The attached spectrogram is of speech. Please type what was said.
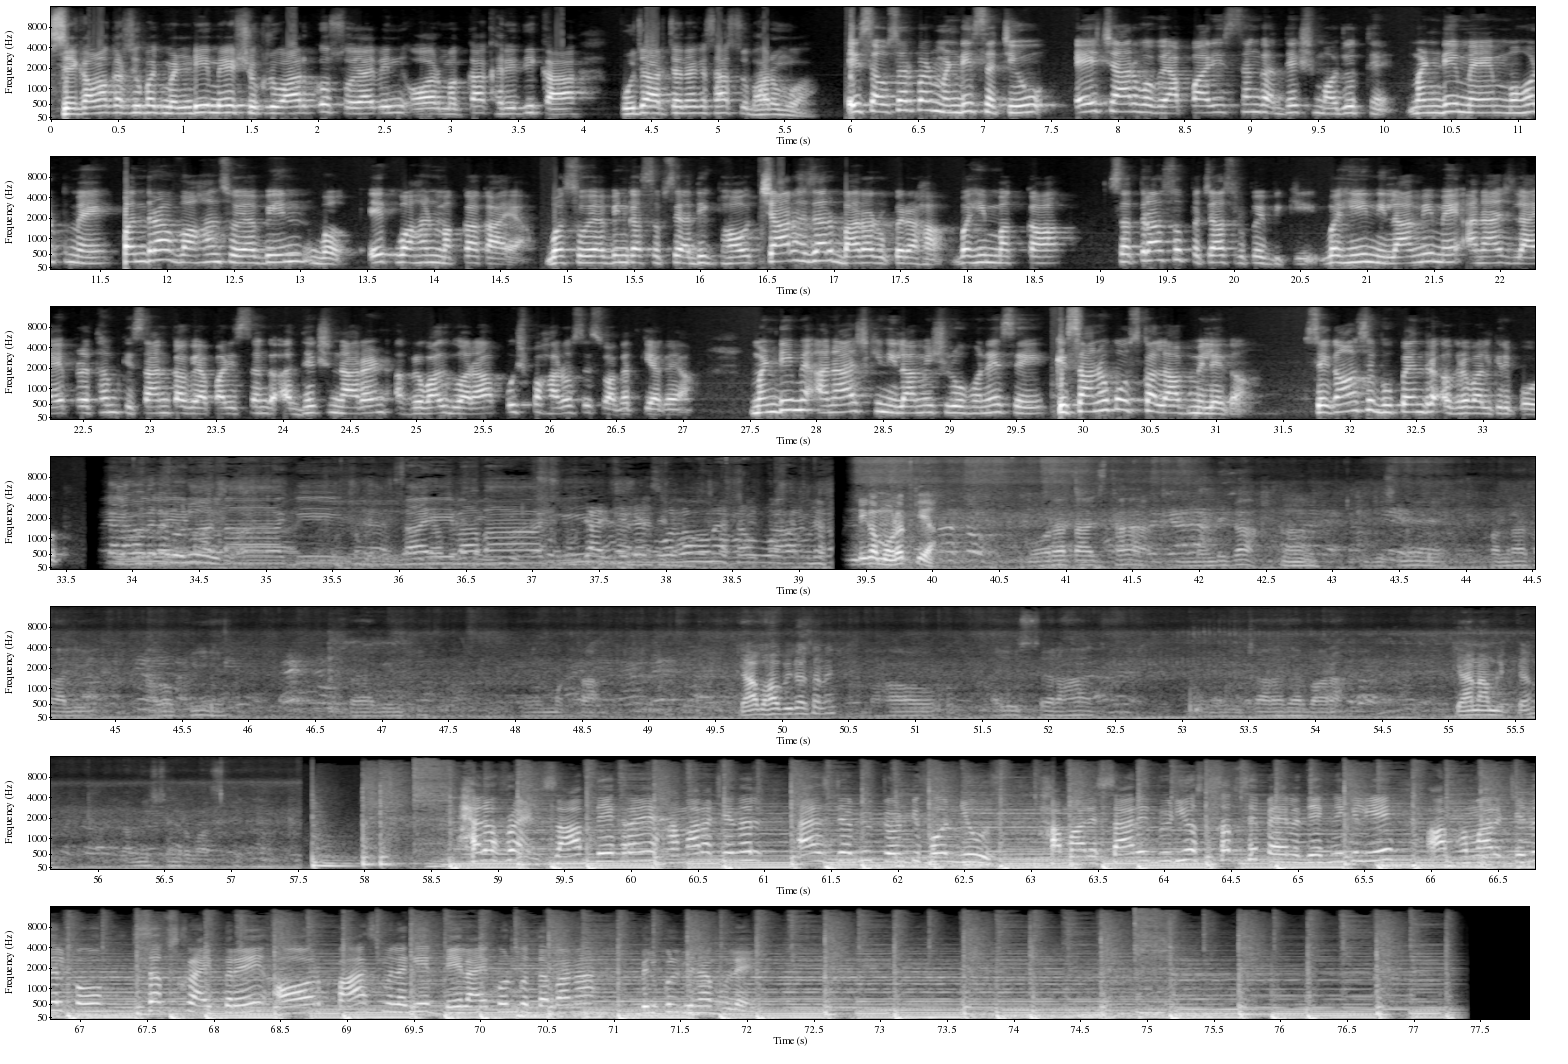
सेगावा कृषि उपज मंडी में शुक्रवार को सोयाबीन और मक्का खरीदी का पूजा अर्चना के साथ शुभारंभ हुआ। इस अवसर पर मंडी सचिव एच आर व व्यापारी संघ अध्यक्ष मौजूद थे। मंडी में मोहट में 15 वाहन सोयाबीन व एक वाहन मक्का का आया। व सोयाबीन का सबसे अधिक भाव चार हज़ार बारह रूपए रहा। वही मक्का सत्रह सौ पचास रूपए बिकी। वहीं नीलामी में अनाज लाए प्रथम किसान का व्यापारी संघ अध्यक्ष नारायण अग्रवाल द्वारा पुष्पहारों से स्वागत किया गया। मंडी में अनाज की नीलामी शुरू होने से किसानों को उसका लाभ मिलेगा। सेगांव से भूपेंद्र अग्रवाल की रिपोर्ट। मंडी का मुहूर्त किया? मुहूर्त आज था मंडी का जिसमें पंद्रह ट्राली आवक हुई है सोयाबीन की मक्का। क्या भाव बिका सर भाव है इससे रहा चार हज़ार बारह। क्या नाम लिखते हो? रमेश चंद्र वास्ते हेलो फ्रेंड्स आप देख रहे हैं हमारा channel S W twenty four news हमारे सारे वीडियो सबसे पहले देखने के लिए आप हमारे चैनल को सब्सक्राइब करें और पास में लगे बेल आइकन को दबाना बिल्कुल भी ना भूलें।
